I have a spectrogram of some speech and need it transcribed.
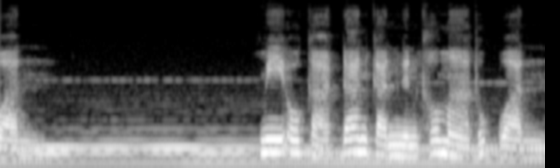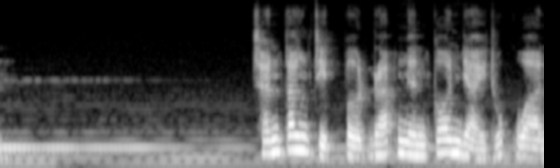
วัน มีโอกาสด้านการเงินเข้ามาทุกวัน ฉันตั้งจิตเปิดรับเงินก้อนใหญ่ทุกวัน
